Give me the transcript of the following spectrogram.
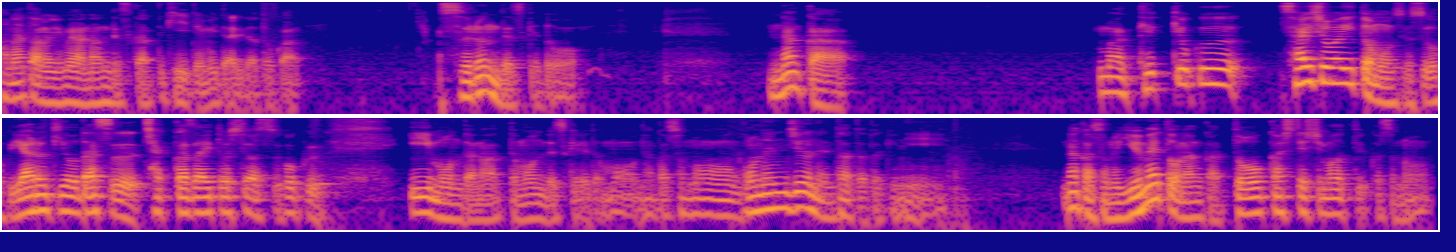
あなたの夢は何ですかって聞いてみたりだとか、するんですけど、なんか、まあ結局、最初はいいと思うんですよ。すごくやる気を出す着火剤としてはすごくいいもんだなって思うんですけれども、なんかその5年10年経った時に、なんかその夢となんか同化してしまうっていうか、その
